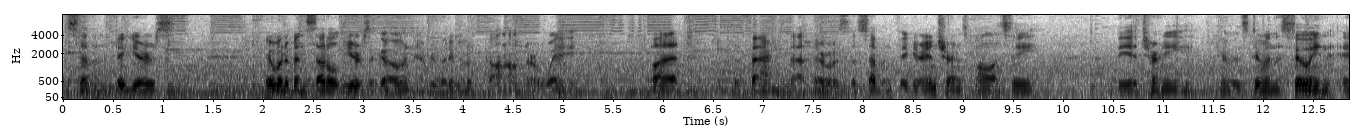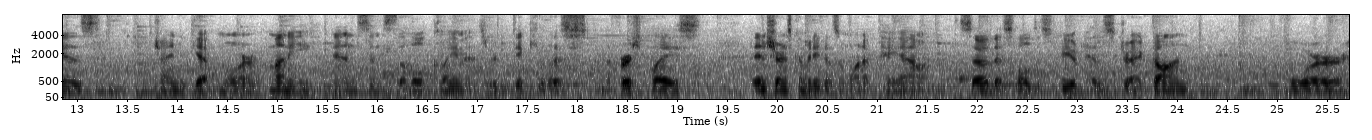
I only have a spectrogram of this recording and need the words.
seven figures, it would have been settled years ago and everybody would have gone on their way. But the fact that there was a seven figure insurance policy, the attorney who is doing the suing is trying to get more money, and since the whole claim is ridiculous in the first place, the insurance company doesn't want to pay out. So this whole dispute has dragged on for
